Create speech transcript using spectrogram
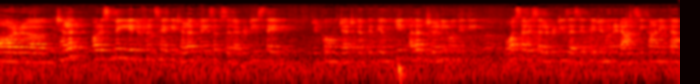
और झलक, और इसमें ये डिफरेंस है कि झलक में सब सेलिब्रिटीज थे जिनको हम जज करते थे, उनकी एक अलग जर्नी होती थी। बहुत सारे सेलिब्रिटीज ऐसे थे जिन्होंने डांस सीखा नहीं था,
